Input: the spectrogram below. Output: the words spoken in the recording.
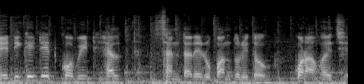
ডেডিকেটেড কোভিড হেলথ সেন্টারে রূপান্তরিত করা হয়েছে।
